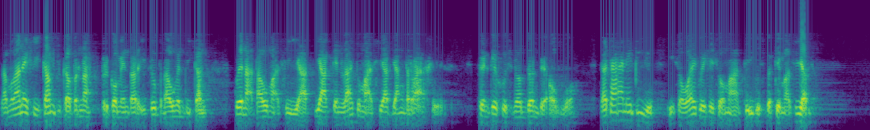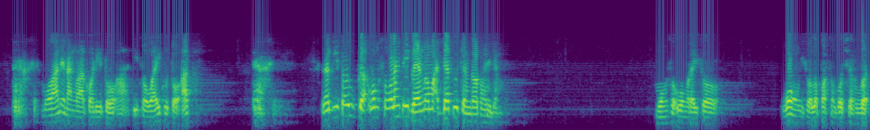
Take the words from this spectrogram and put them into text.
Nah, mulanya Hikam juga pernah berkomentar itu, pernah menghentikan. Kue nak tahu maksiat, yakinlah itu maksiat yang terakhir. Dan ke husnudon be Allah. Nah caranya piye? Iso kue sesuk mati, gue sebagai maksiat. Terakhir. Mulane nang nglakoni taat, iso wae ku taat terakhir. Lah kita juga wong soleh iki bayangno maksiat ku jangka panjang. Mosok wong ora iso wong iso lepas sangka syahwat.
